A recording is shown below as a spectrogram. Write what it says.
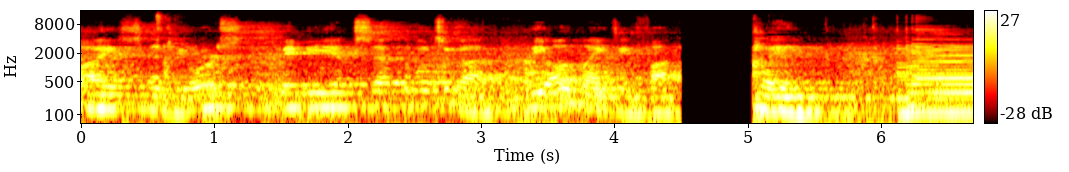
sacrifice and yours may be acceptable to God, the Almighty Father. Amen.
